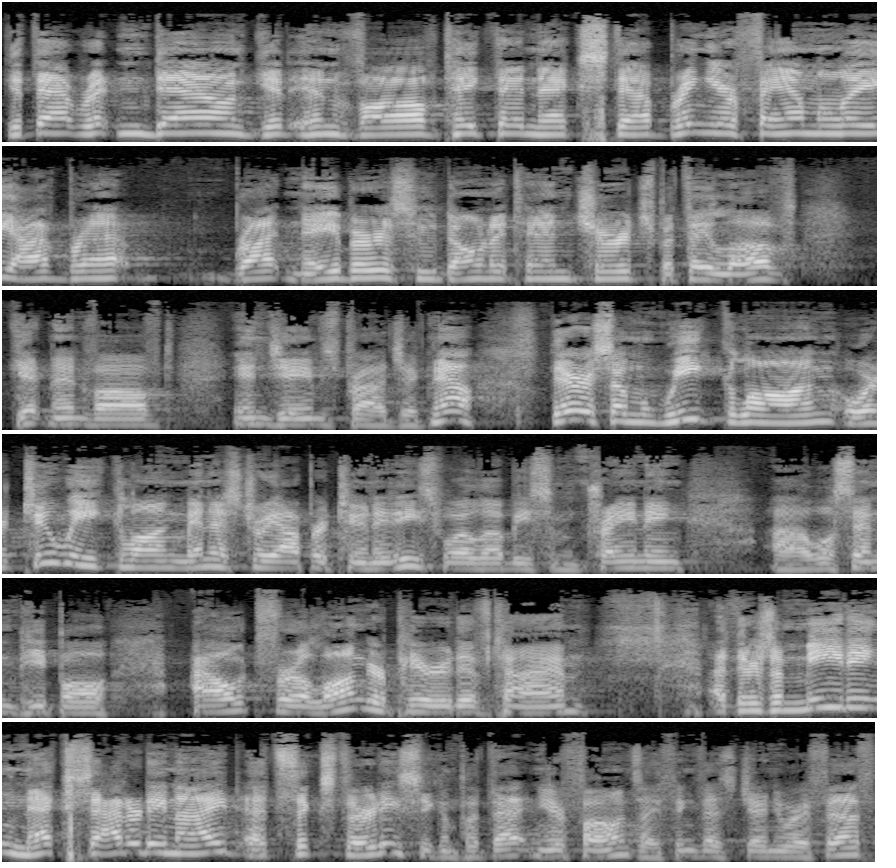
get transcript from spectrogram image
get that written down, get involved, take that next step, bring your family. I've brought neighbors who don't attend church, but they love getting involved in James Project. Now, there are some week long or two week long ministry opportunities where there'll be some training. Uh, we'll send people out for a longer period of time. Uh, there's a meeting next Saturday night at 6:30, so you can put that in your phones. I think that's January 5th,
